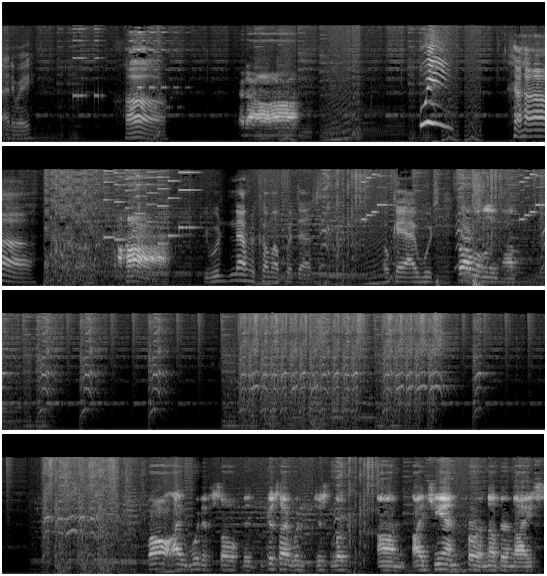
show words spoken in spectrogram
Anyway. Ha. Ta-da. Whee! Haha! Aha. You would never come up with that. Okay, I would. Probably not. Well, I would have solved it because I would have just looked on IGN for another nice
